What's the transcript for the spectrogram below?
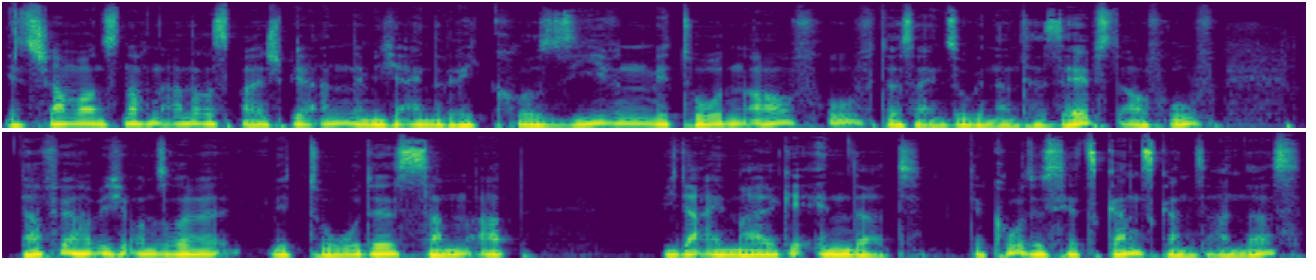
Jetzt schauen wir uns noch ein anderes Beispiel an, nämlich einen rekursiven Methodenaufruf. Das ist ein sogenannter Selbstaufruf. Dafür habe ich unsere Methode SumUp wieder einmal geändert. Der Code ist jetzt ganz, ganz anders.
